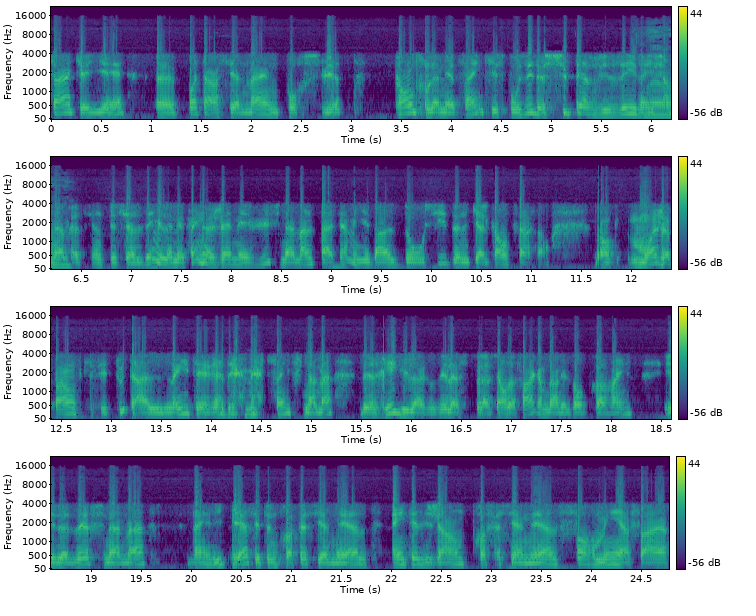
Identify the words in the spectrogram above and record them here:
sans qu'il y ait euh, potentiellement une poursuite contre le médecin qui est supposé de superviser l'infirmière praticienne spécialisée, mais le médecin n'a jamais vu finalement le patient, mais il est dans le dossier d'une quelconque façon. Donc, moi, je pense que c'est tout à l'intérêt des médecins, finalement, de régulariser la situation, de faire comme dans les autres provinces et de dire, finalement, ben, l'IPS est une professionnelle intelligente, professionnelle, formée à faire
